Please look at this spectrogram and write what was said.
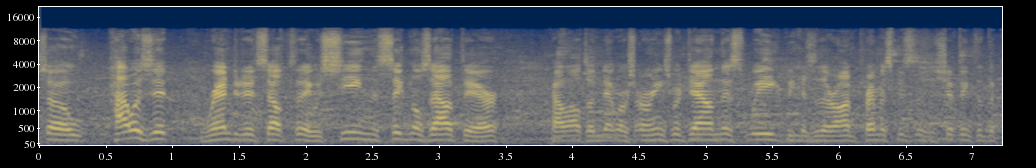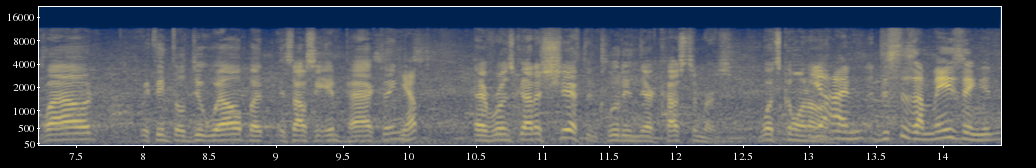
So how has it rendered itself today? We're seeing the signals out there. Palo Alto Networks earnings were down this week because of their on-premise business and shifting to the cloud. We think they'll do well, but it's obviously impacting. Yep. Everyone's got to shift, including their customers. What's going on? Yeah, and this is amazing.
